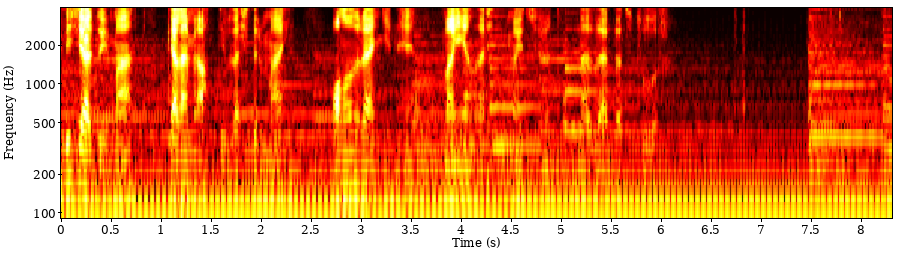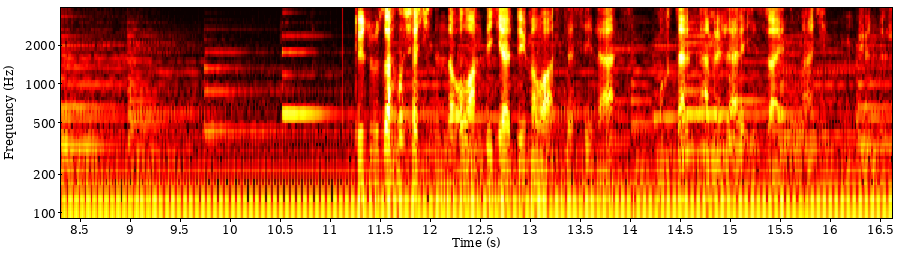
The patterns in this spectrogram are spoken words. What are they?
Digər düymə qələmi aktivləşdirmək, onun rəngini müəyyənləşdirmək üçün nəzərdə tutulur. Düzbucaqlı şəklində olan digər düymə vasitəsilə müxtəlif əmrləri icra etmək mümkündür.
